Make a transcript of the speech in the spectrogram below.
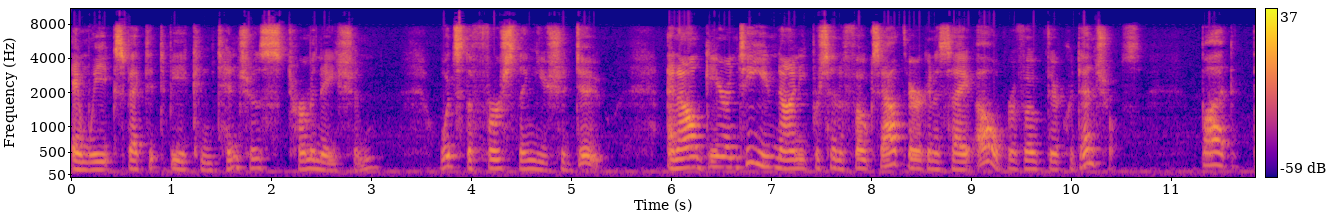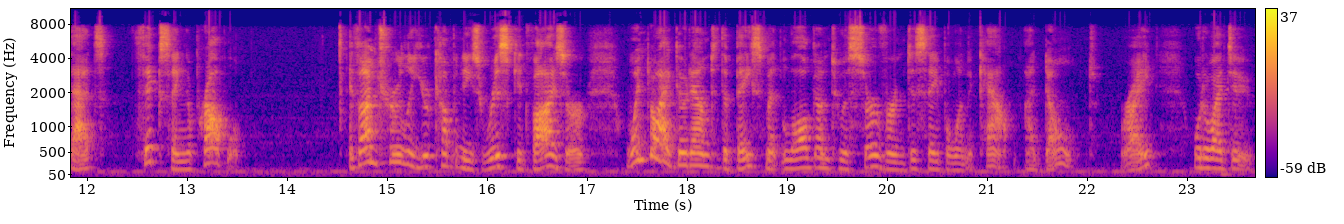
and we expect it to be a contentious termination, what's the first thing you should do? And I'll guarantee you 90% of folks out there are going to say, oh, revoke their credentials. But that's fixing a problem. If I'm truly your company's risk advisor, when do I go down to the basement, log onto a server, and disable an account? I don't, right? What do I do?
